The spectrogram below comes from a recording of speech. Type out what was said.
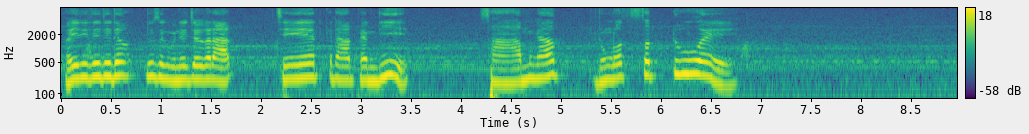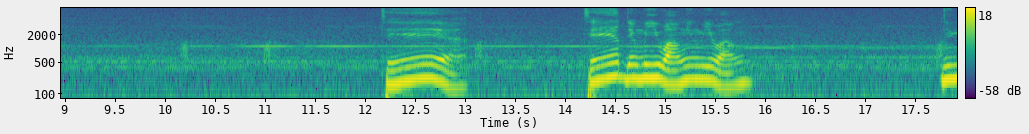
เฮ้ยเดี๋ยวเดี๋ยวเดี๋ยวรู้สึกมันจะเจอกระดาษเช็ดกระดาษแผ่นที่สามครับอยู่ตรงรถสดด้วยเจ๊เจ๊ยังมีหวังยังมีหวัง ยัง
